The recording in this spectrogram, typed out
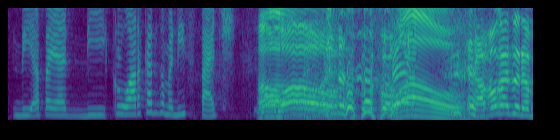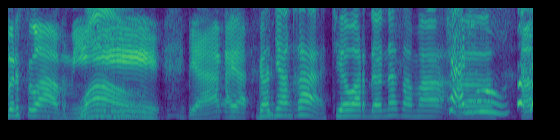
di apa ya dikeluarkan sama dispatch. Oh, wow. Wow. Kamu kan sudah bersuami. Wow. Ya, kayak gak nyangka Cia Wardana sama Canu. eh,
